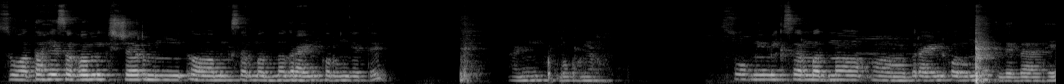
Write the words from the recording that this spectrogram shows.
सो आता हे सगळं मिक्सचर मी मिक्सरमधनं ग्राइंड करून घेते. आणि बघूया. सो मी मिक्सरमधनं ग्राइंड करून घेतलेलं आहे.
